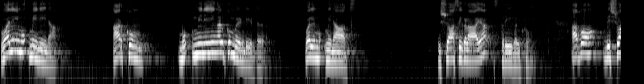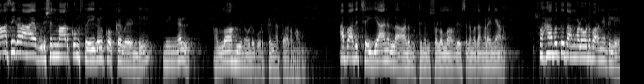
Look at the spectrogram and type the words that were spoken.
വലിൽ മുഅ്മിനീന ആർക്കും മുഅ്മിനീങ്ങൾക്കും വേണ്ടിയിട്ട് വൽ മുഅ്മിനാത്ത് വിശ്വാസികളായ സ്ത്രീകൾക്കും. അപ്പോൾ വിശ്വാസികളായ പുരുഷന്മാർക്കും സ്ത്രീകൾക്കൊക്കെ വേണ്ടി നിങ്ങൾ അള്ളാഹുവിനോട് പൊറുക്കലിനെ തേടണം അപ്പോൾ അത് ചെയ്യാനുള്ള ആൾ മുത്തുനബി സല്ലാ അലൈഹി വസല്ലം തങ്ങൾ തന്നെയാണ് സ്വഹാബത്ത് തങ്ങളോട് പറഞ്ഞിട്ടില്ലേ?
